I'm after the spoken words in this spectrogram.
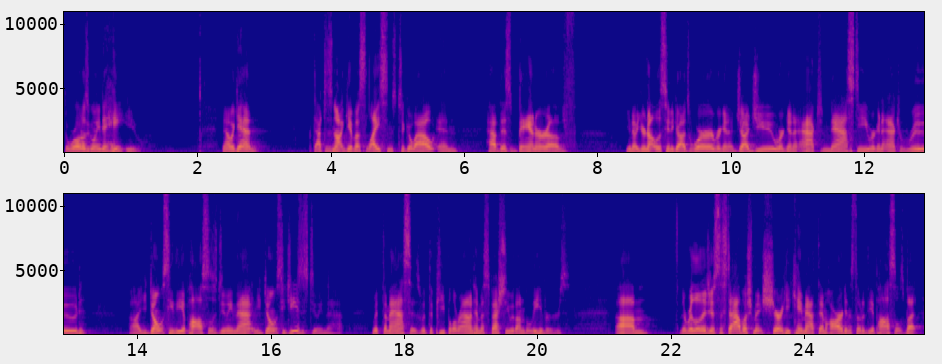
The world is going to hate you. Now, again, that does not give us license to go out and have this banner of, you know, you're not listening to God's word, we're going to judge you, we're going to act nasty, we're going to act rude. Uh, you don't see the apostles doing that, and you don't see Jesus doing that with the masses, with the people around him, especially with unbelievers. Um, the religious establishment, sure, he came at them hard, and so did the apostles, but,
